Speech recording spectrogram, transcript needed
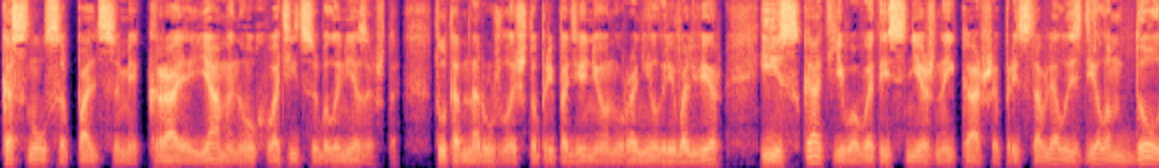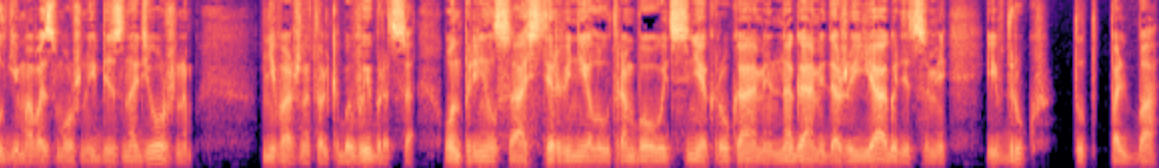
коснулся пальцами края ямы, но ухватиться было не за что. Тут обнаружилось, что при падении он уронил револьвер, и искать его в этой снежной каше представлялось делом долгим, а, возможно, и безнадежным. Неважно только бы выбраться. Он принялся остервенело утрамбовывать снег руками, ногами, даже ягодицами, и вдруг тут пальба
